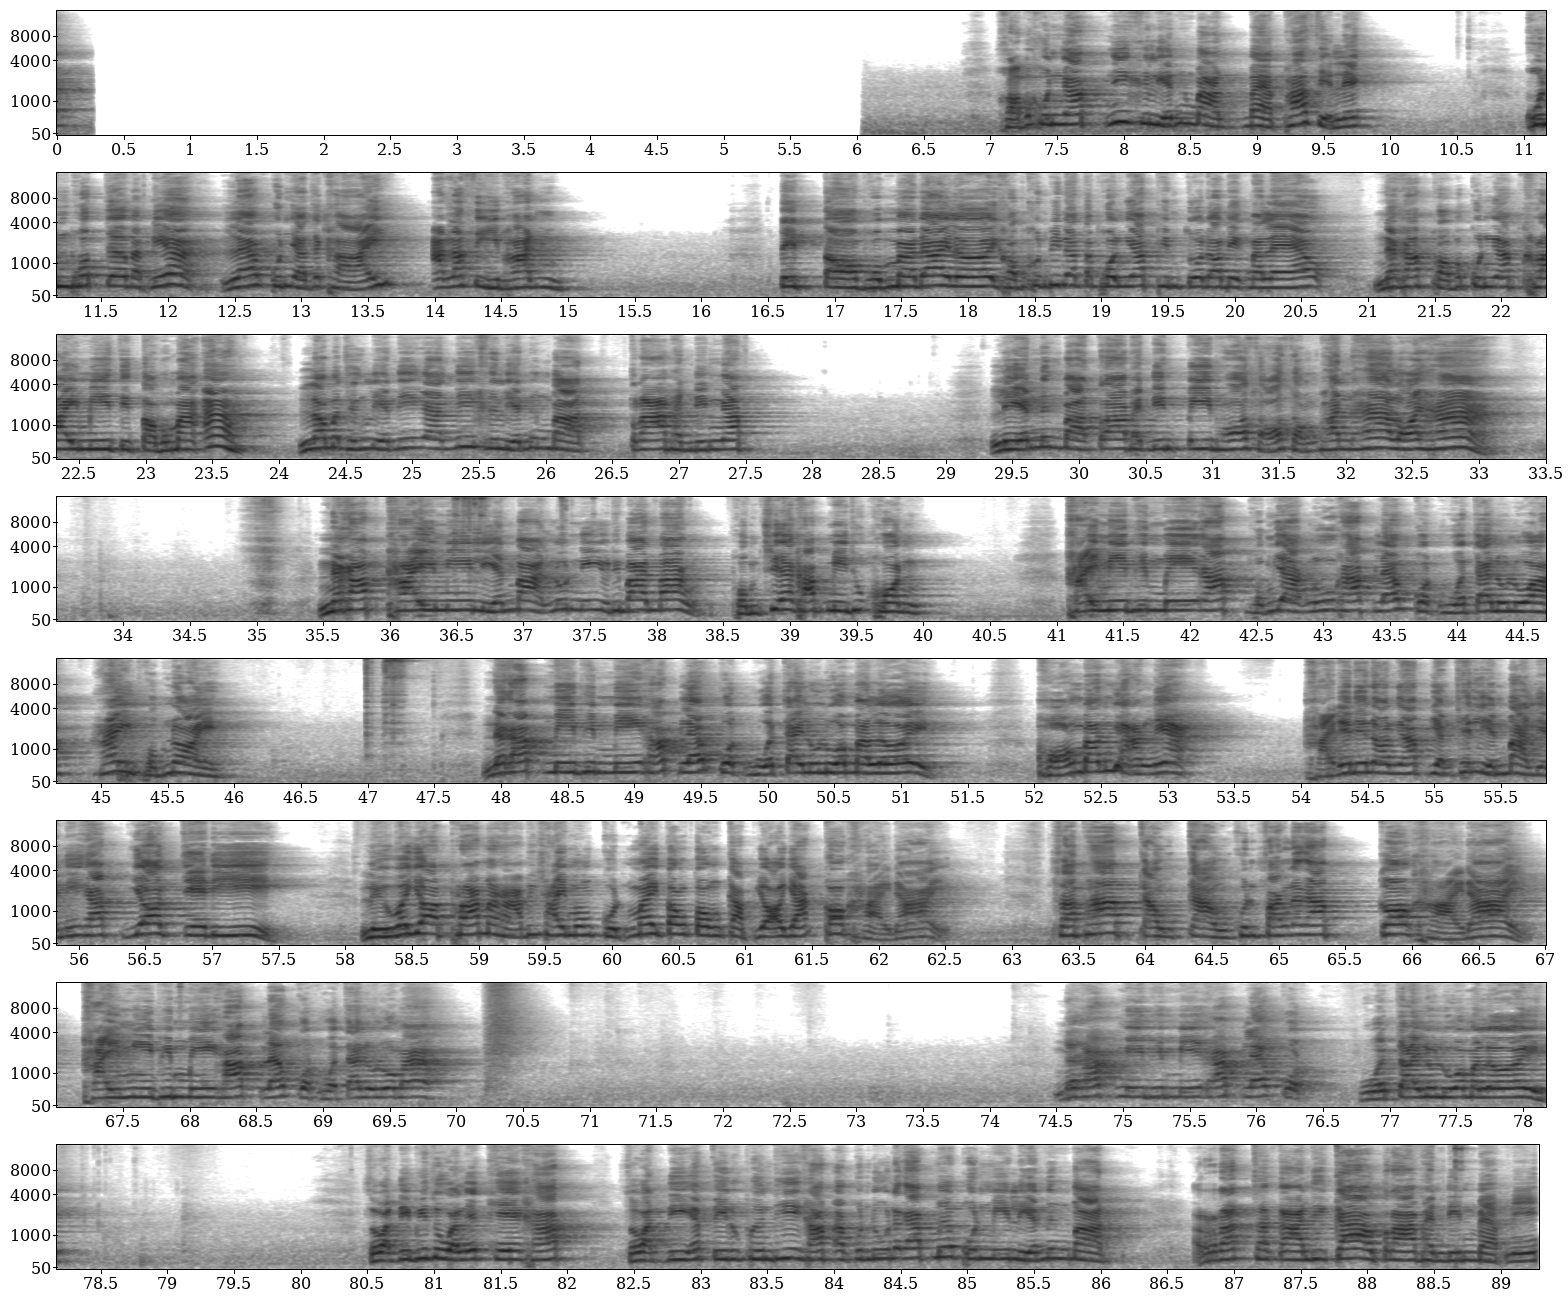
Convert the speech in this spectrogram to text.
ขอบพระคุณครับ นี่คือเหรียญหนึ่งบาทแบบพระเศียเล็ก คุณพบเจอแบบเนี้ย แล้วคุณอยากจะขายอันละสี่พันติดต่อผมมาได้เลย ขอบคุณพี่นัทพลครับพิมพ์ตัวดอเด็กมาแล้วนะครับ ขอบพระคุณครับใครมีติดต่อผมมาอะ เรามาถึงเหรียญนี้กันนี่คือเหรียญหนึ่งบาทตราแผ่นดินครับ เหรียญหนึ่งบาทตราแผ่นดินปีพศสองพันห้าร้อยห้านะครับ ใครมีเหรียญบาทรุ่นนี้อยู่ที่บ้านบ้าง ผมเชื่อครับมีทุกคน ใครมีพิมพ์มีครับ ผมอยากรู้ครับ แล้วกดหัวใจรัวๆให้ผมหน่อยนะครับ มีพิมพ์มีครับ แล้วกดหัวใจรัวๆมาเลย ของบางอย่างเนี่ย ขายได้แน่นอนครับ อย่างเช่นเหรียญบาทเหรียญนี้ครับ ยอดเจดีหรือว่ายอดพระมหาพิชัยมงกุฎไม่ต้องตรงกับยอยักษ์ก็ขายได้ สภาพเก่าๆคุณฟังนะครับ ก็ขายได้ ใครมีพิมพ์มีครับ แล้วกดหัวใจรัวๆมานะครับ มีพิมพ์มีครับ แล้วกดหัวใจรัวๆมาเลย สวัสดีพี่สุวรรณเอสเคครับ สวัสดีเอฟตีทุกพื้นที่ครับอะคุณดูนะครับ เมื่อคุณมีเหรียญหนึ่งบาท รัชกาลที่ 9 ตราแผ่นดินแบบนี้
